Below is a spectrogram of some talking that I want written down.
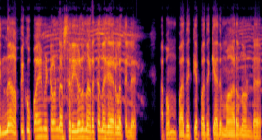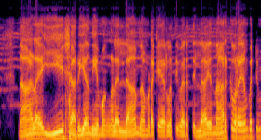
ഇന്ന് അപ്പിക്കുപ്പായം ഇട്ടോണ്ടാ സ്ത്രീകൾ നടക്കുന്ന കേരളത്തിൽ. അപ്പം പതുക്കെ പതുക്കെ അത് മാറുന്നുണ്ട്. നാളെ ഈ ഷറിയ നിയമങ്ങളെല്ലാം നമ്മുടെ കേരളത്തിൽ വരത്തില്ല എന്ന് ആർക്ക് പറയാൻ പറ്റും?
